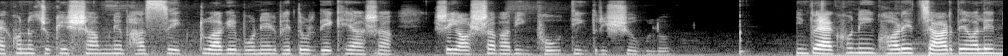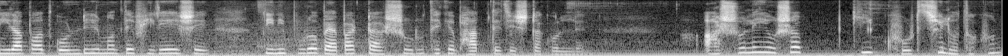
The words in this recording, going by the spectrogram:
এখনও চোখের সামনে ভাসছে একটু আগে বনের ভেতর দেখে আসা সেই অস্বাভাবিক ভৌতিক দৃশ্যগুলো। কিন্তু এখন এই ঘরের চার দেওয়ালের নিরাপদ গণ্ডির মধ্যে ফিরে এসে তিনি পুরো ব্যাপারটা শুরু থেকে ভাবতে চেষ্টা করলেন। আসলেই ওসব কি ঘটছিল তখন?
